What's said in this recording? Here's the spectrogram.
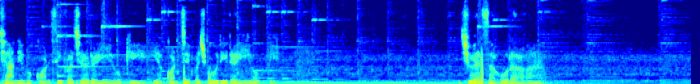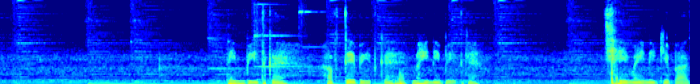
जाने वो कौन सी वजह रही होगी या कौन सी मजबूरी रही होगी। जो ऐसा हो रहा है। दिन बीत गए, हफ़्ते बीत गए, महीने बीत गए। छः महीने के बाद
